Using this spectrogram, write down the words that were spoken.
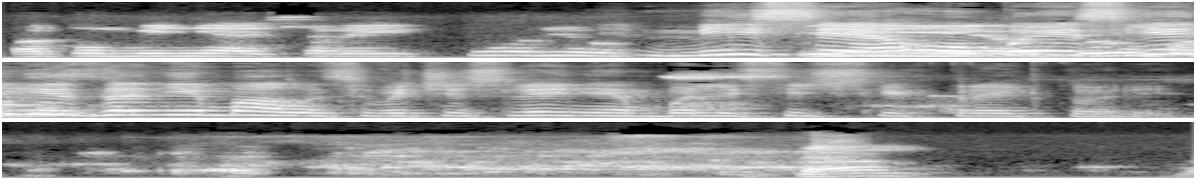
потом менять траекторию. Миссия и, ОБСЕ грубо... не занималась вычислением баллистических траекторий. Там э,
